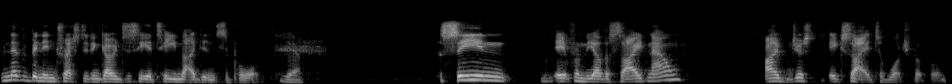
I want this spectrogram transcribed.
never been interested in going to see a team that I didn't support. yeah. Seeing it from the other side now, I'm just excited to watch football.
